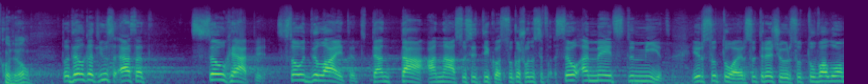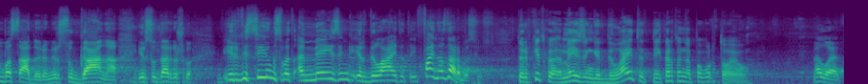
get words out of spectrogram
Kodėl? Todėl, kad jūs esat so happy, so delighted, ten tą, aną susitiko su kažkuo, so amazed to meet. Ir su tuo, ir su trečiu, ir su tuvalu ambasadorium, ir su Gana, ir su dar kažkuo. Ir visi jums, vat, amazing ir delighted. Tai fainas darbas jūs. Tarp kitko, amazing ir delighted nei karto nepavartojau. Meluojat.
